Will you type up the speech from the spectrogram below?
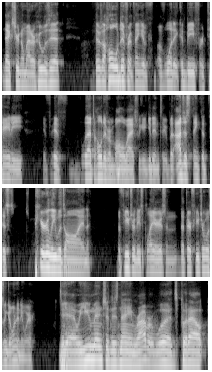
next year, no matter who was it. There's a whole different thing of of what it could be for Tanny if if well, that's a whole different ball of wax we could get into. But I just think that this purely was on the future of these players and that their future wasn't going anywhere. Yeah. Yeah. well, you mentioned his name. Robert Woods put out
